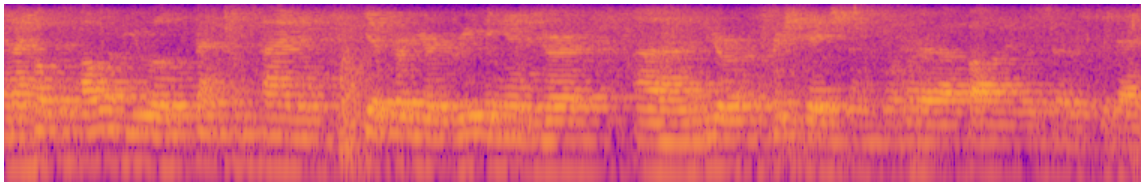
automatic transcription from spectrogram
And I hope that all of you will spend some time and give her your greeting and your uh, your appreciation for her uh, following the service today.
